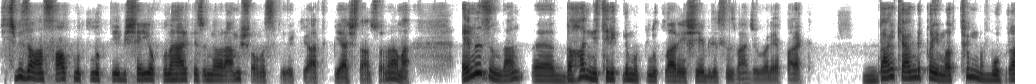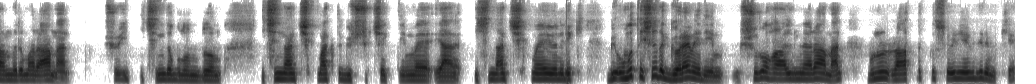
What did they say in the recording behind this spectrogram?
Hiçbir zaman salt mutluluk diye bir şey yok. Bunu herkesin öğrenmiş olması gerekiyor artık bir yaştan sonra ama en azından e, daha nitelikli mutluluklar yaşayabilirsiniz bence böyle yaparak. Ben kendi payıma tüm bu buhranlarıma rağmen şu içinde bulunduğum, içinden çıkmakta güçlük çektiğim ve yani içinden çıkmaya yönelik bir umut ışığı da göremediğim şu ruh haline rağmen bunu rahatlıkla söyleyebilirim ki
